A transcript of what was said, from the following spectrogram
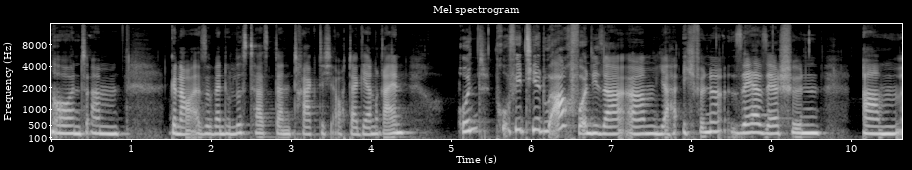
Und ähm, genau, also wenn du Lust hast, dann trag dich auch da gern rein und profitier du auch von dieser, ähm, ja, ich finde, sehr, sehr schönen ähm,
